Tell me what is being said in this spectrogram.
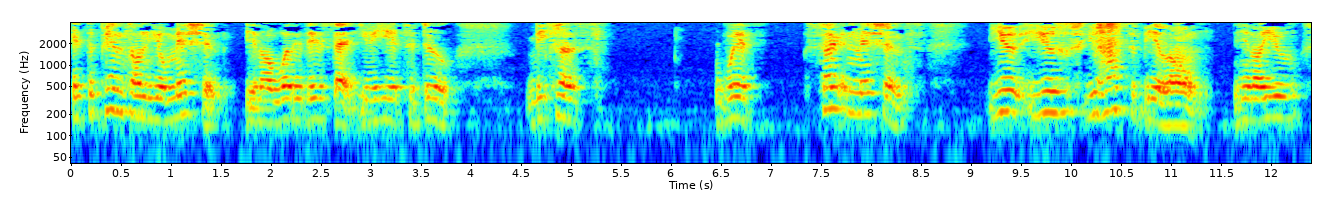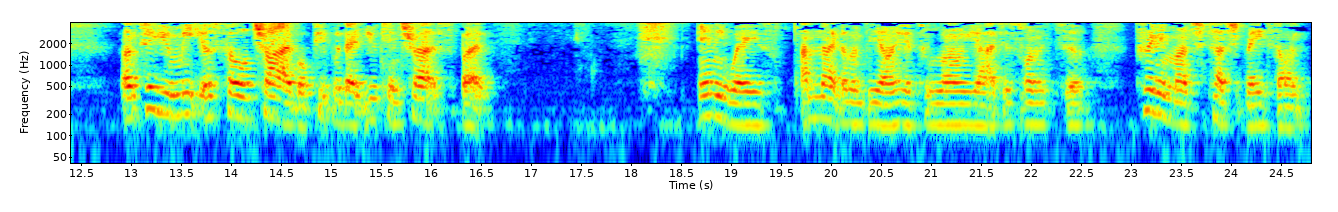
it depends on your mission, you know, what it is that you're here to do. Because with certain missions, you, you, you have to be alone. You know, you, until you meet your soul tribe or people that you can trust. But anyways, I'm not going to be on here too long, y'all. I just wanted to pretty much touch base on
